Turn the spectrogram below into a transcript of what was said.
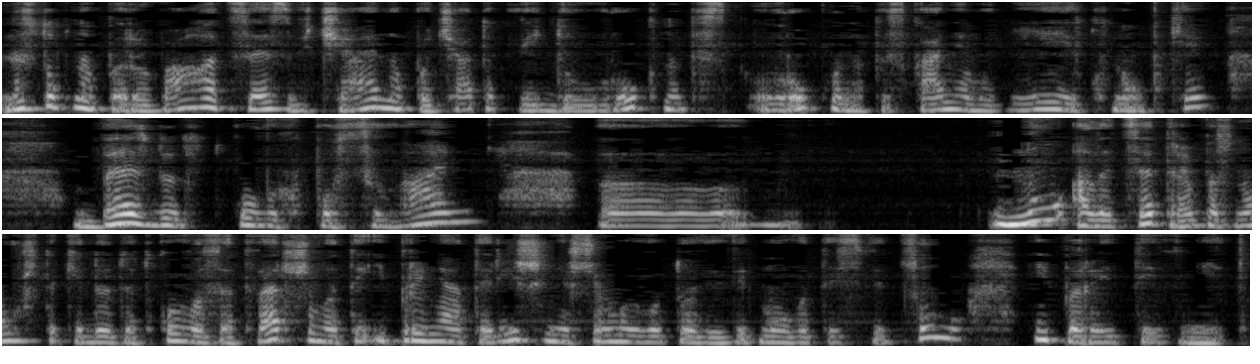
Наступна перевага це, звичайно, початок відеоуроку уроку натисканням однієї кнопки, без додаткових посилань. Е, Ну, але це треба знову ж таки додатково затверджувати і прийняти рішення, що ми готові відмовитись від Zoom і перейти в Meet.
